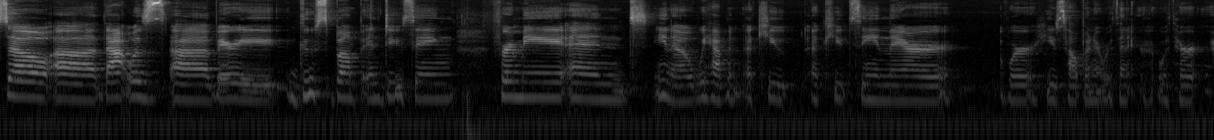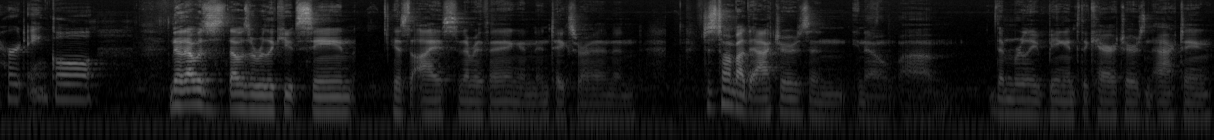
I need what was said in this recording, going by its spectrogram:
So uh, that was uh, very goosebump inducing for me, and you know we have an, a cute a cute scene there where he's helping her with an with her hurt ankle. No, that was that was a really cute scene. He has the ice and everything, and, and takes her in, and just talking about the actors and you know um, them really being into the characters and acting.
